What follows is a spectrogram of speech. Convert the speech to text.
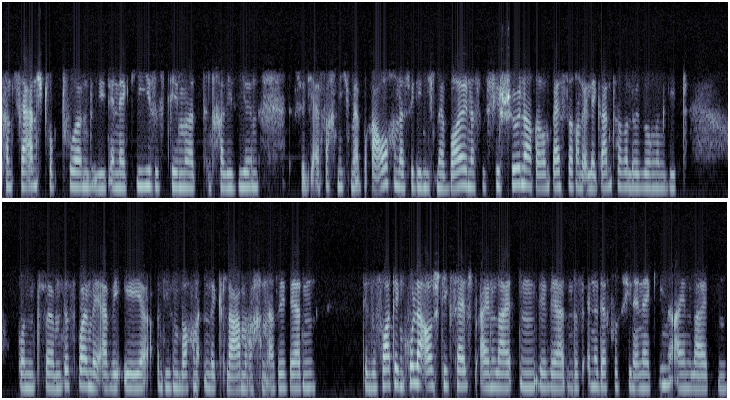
Konzernstrukturen wie Energiesysteme zentralisieren, dass wir die einfach nicht mehr brauchen, dass wir die nicht mehr wollen, dass es viel schönere und bessere und elegantere Lösungen gibt. Und ähm, das wollen wir RWE an diesem Wochenende klar machen. Also wir werden den sofortigen Kohleausstieg selbst einleiten. Wir werden das Ende der fossilen Energien einleiten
